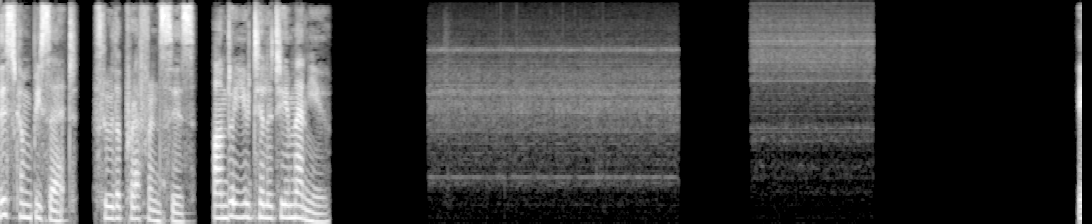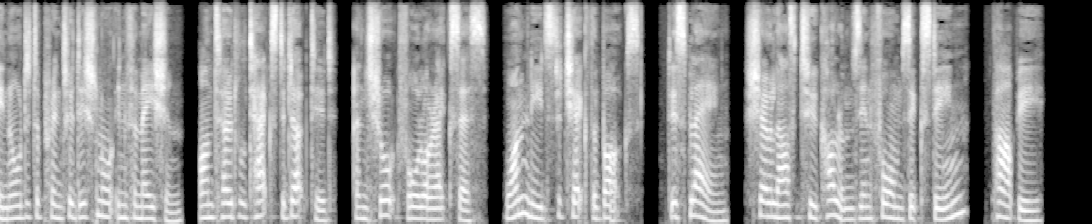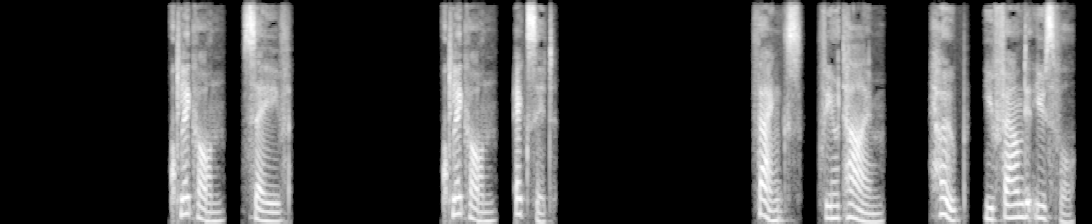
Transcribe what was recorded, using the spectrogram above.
This can be set through the Preferences under Utility menu. In order to print additional information on total tax deducted and shortfall or excess, one needs to check the box displaying Show last two columns in Form 16, Part B. Click on Save. Click on Exit. Thanks for your time. Hope you found it useful.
